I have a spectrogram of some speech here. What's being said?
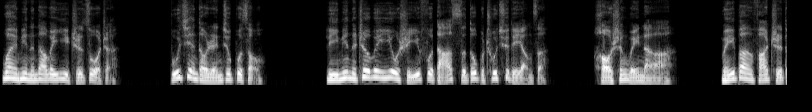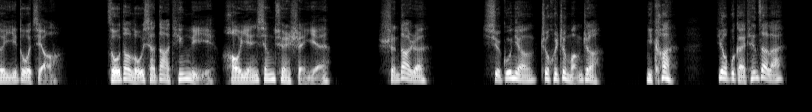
外面的那位一直坐着，不见到人就不走，里面的这位又是一副打死都不出去的样子，好生为难啊！没办法，只得一跺脚，走到楼下大厅里，好言相劝沈岩：“沈大人。”雪姑娘这会正忙着，你看，要不改天再来？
